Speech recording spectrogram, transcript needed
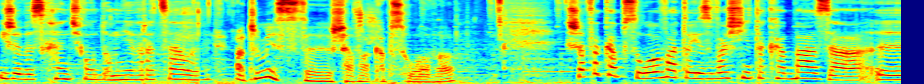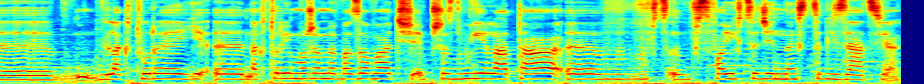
i żeby z chęcią do mnie wracały. A czym jest e, szafa kapsułowa? Szafa kapsułowa to jest właśnie taka baza, y, dla której, y, na której możemy bazować przez długie lata y, w, w swoich codziennych stylizacjach.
